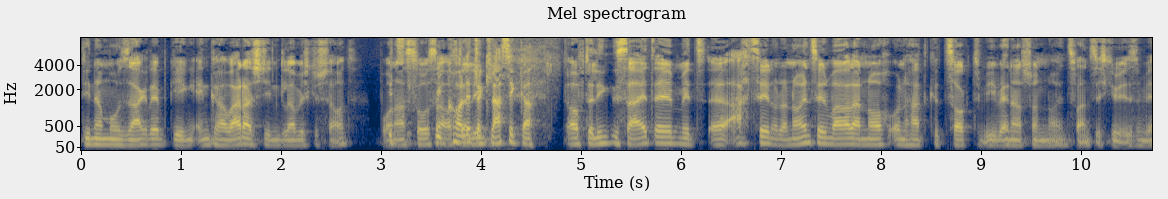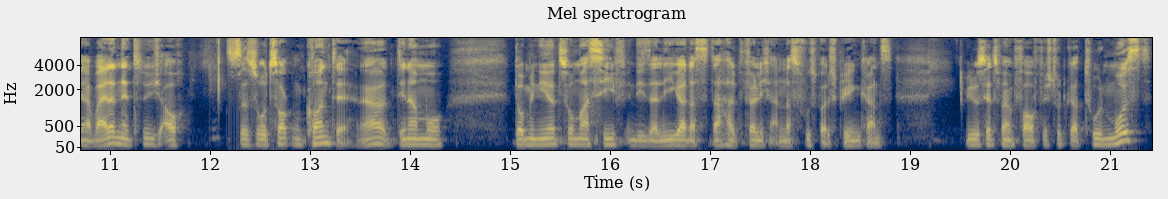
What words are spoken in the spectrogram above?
Dinamo Zagreb gegen NK Varaždin, glaube ich, geschaut. Borna Sosa auf der, linken, Klassiker. auf der linken Seite mit äh, 18 oder 19 war er dann noch und hat gezockt, wie wenn er schon 29 gewesen wäre, weil er natürlich auch so zocken konnte. Ja, Dynamo dominiert so massiv in dieser Liga, dass du da halt völlig anders Fußball spielen kannst, wie du es jetzt beim VfB Stuttgart tun musst.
